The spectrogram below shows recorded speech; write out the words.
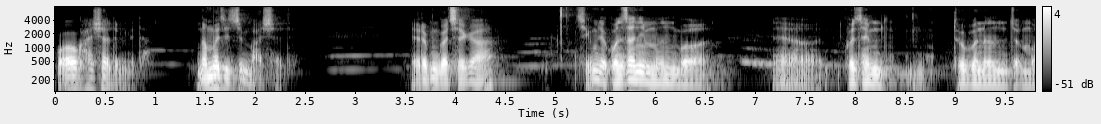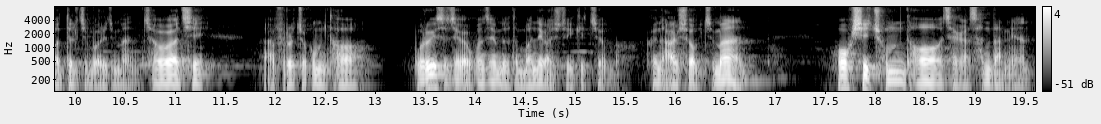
꼭 하셔야 됩니다. 넘어지지 마셔야 돼. 여러분과 제가 지금 이제 권사님은 뭐 어, 권사님 두 분은 좀 어떨지 모르지만 저와 같이 앞으로 조금 더 모르겠어요. 제가 권사님보다 더 먼저 갈 수도 있겠죠. 뭐 그건 알 수 없지만 혹시 좀 더 제가 산다면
